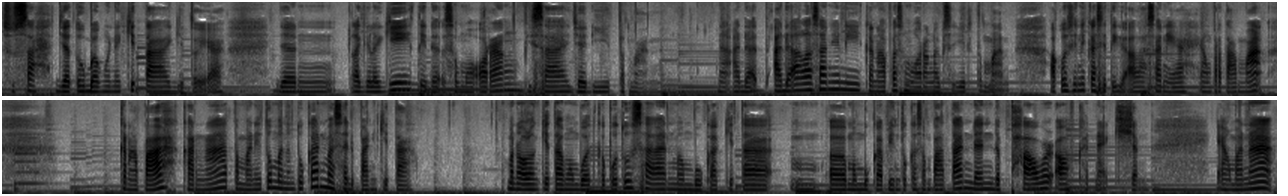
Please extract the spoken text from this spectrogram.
susah jatuh bangunnya kita gitu ya dan lagi-lagi tidak semua orang bisa jadi teman Nah ada ada alasannya nih kenapa semua orang nggak bisa jadi teman. Aku sini kasih tiga alasan ya. Yang pertama, kenapa? Karena teman itu menentukan masa depan kita, menolong kita membuat keputusan, membuka kita uh, membuka pintu kesempatan dan the power of connection. Yang mana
